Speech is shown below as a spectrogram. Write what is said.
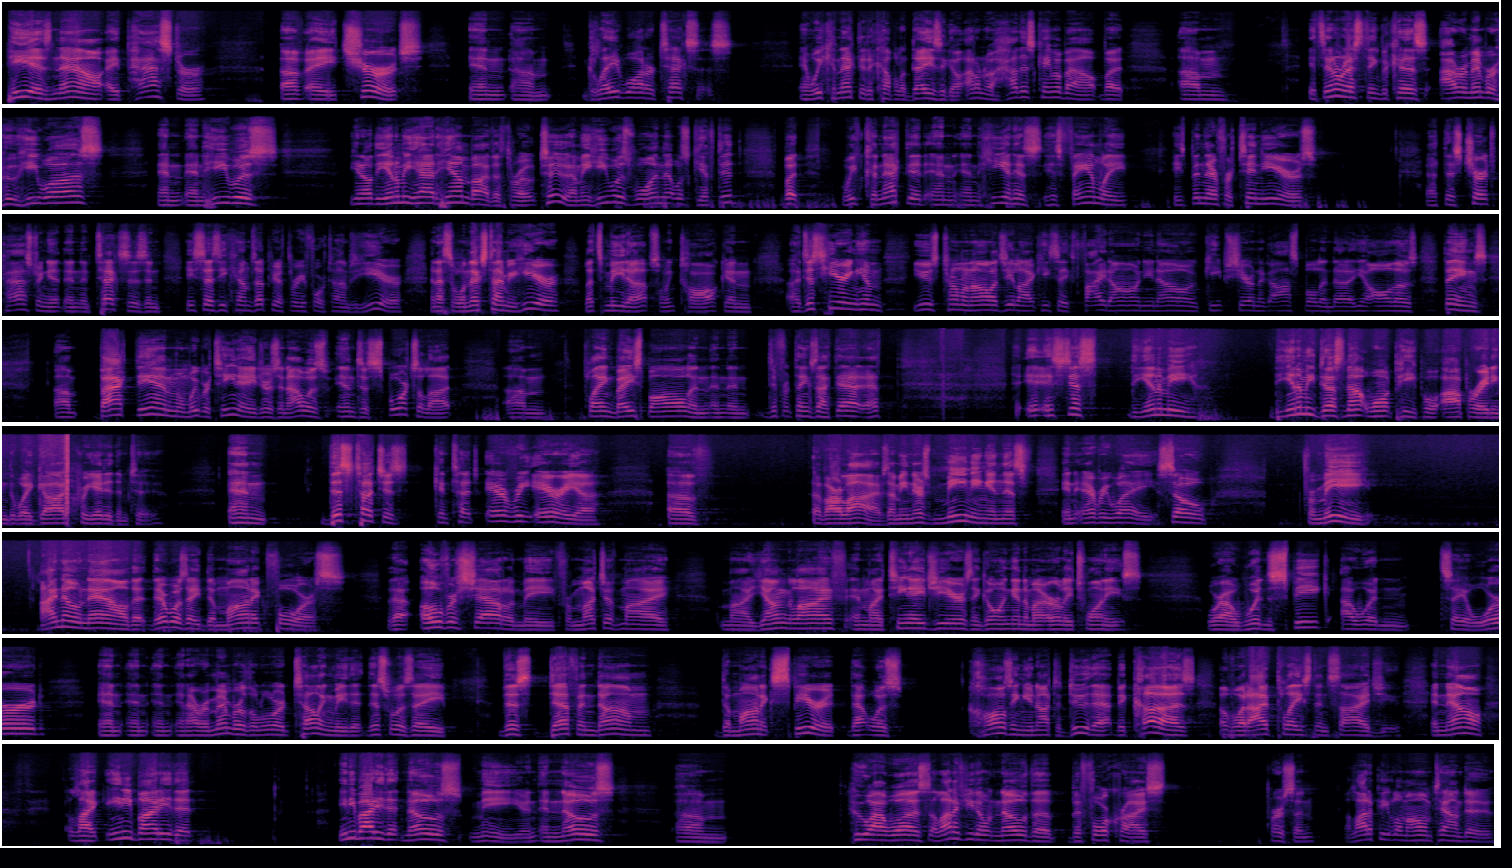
He is now a pastor of a church in um, Gladewater, Texas, and we connected a couple of days ago. I don't know how this came about, but um, it's interesting because I remember who he was, and and he was, you know, the enemy had him by the throat too. I mean, he was one that was gifted, but we've connected, and and he and his his family, he's been there for ten years at this church pastoring it in, in, Texas, and he says he comes up here three or four times a year. And I said, Well, next time you're here, let's meet up so we can talk. And uh, just hearing him use terminology like he said, fight on, you know, keep sharing the gospel and, uh, you know, all those things. Um, back then, when we were teenagers and I was into sports a lot, um, playing baseball and, and, and different things like that, that it's just the enemy the enemy does not want people operating the way God created them to. And this touches can touch every area of of our lives. I mean, there's meaning in this in every way. So for me, I know now that there was a demonic force that overshadowed me for much of my my young life and my teenage years and going into my early 20s where I wouldn't speak, I wouldn't say a word and and and and I remember the Lord telling me that this was a this deaf and dumb demonic spirit that was causing you not to do that because of what I placed inside you. And now like anybody that anybody that knows me and, and knows um, who I was, a lot of you don't know the before Christ person. A lot of people in my hometown do.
